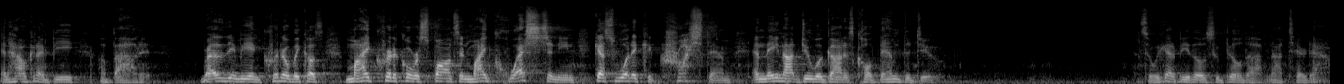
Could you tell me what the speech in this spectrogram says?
And how can I be about it? Rather than being critical because my critical response and my questioning, guess what? It could crush them and they not do what God has called them to do. And so we got to be those who build up, not tear down.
